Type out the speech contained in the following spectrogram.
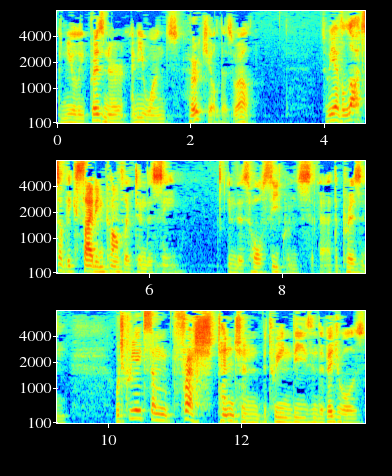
a newly prisoner, and he wants her killed as well. So we have lots of exciting conflict in this scene, in this whole sequence at the prison, which creates some fresh tension between these individuals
